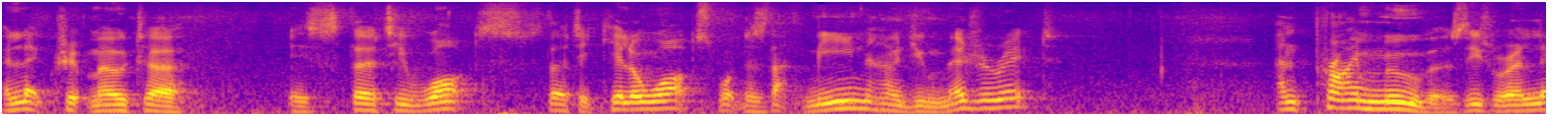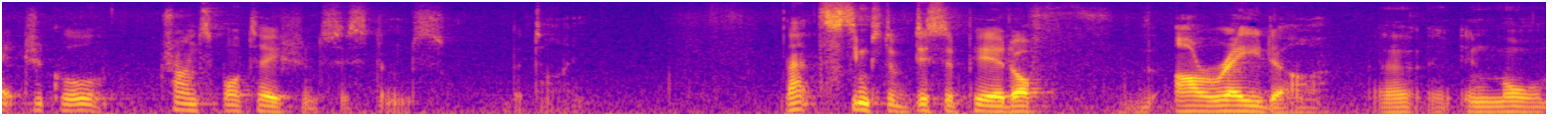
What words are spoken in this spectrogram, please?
electric motor is 30 watts, 30 kilowatts. What does that mean? How do you measure it? And prime movers. These were electrical transportation systems at the time. That seems to have disappeared off our radar uh, in more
